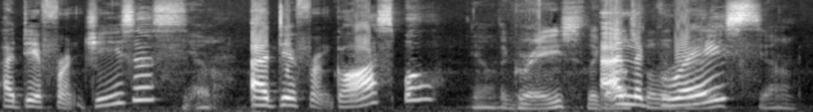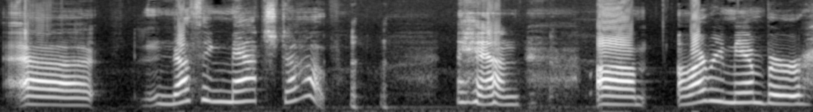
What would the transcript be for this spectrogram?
a different Jesus, Yeah. a different gospel. Yeah. The grace. The And the of grace? Yeah. Uh, nothing matched up. and um, I remember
